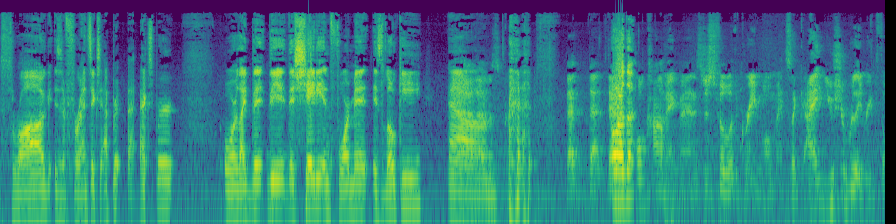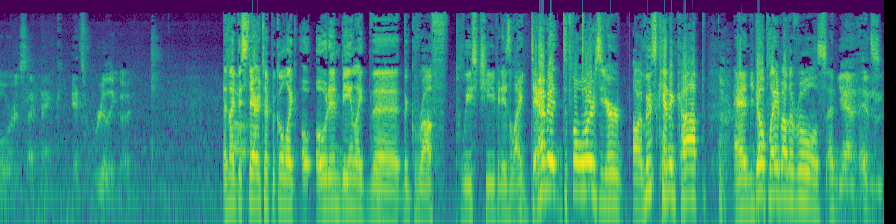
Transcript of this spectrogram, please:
Throg is a forensics ep- uh, expert, or like the, the the shady informant is Loki. Yeah, that Um, was- That that that Or the- whole comic, man, is just filled with great moments. Like I, you should really read Thor's. I think it's really good. It's like the Uh, stereotypical like o- Odin being like the the gruff police chief, and he's like, "Damn it, Thor's, you're a loose cannon cop, and you don't play by the rules." And Yeah, and, it's and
